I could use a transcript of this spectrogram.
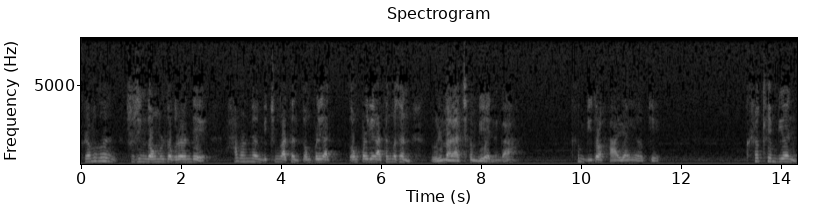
그러면 수식동물도 그러는데 하물며 미충 같은 똥벌개, 똥벌개 같은 것은 얼마나 처음 미했는가? 그 미도 한량이 없지. 그렇게 미연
